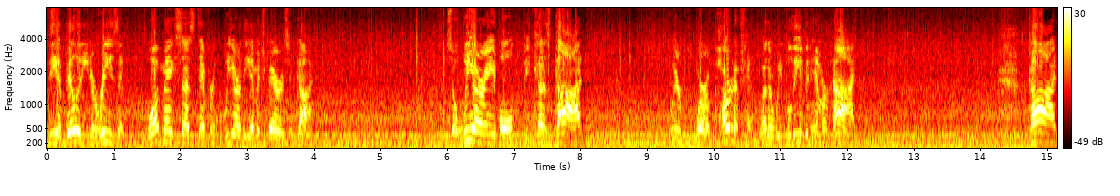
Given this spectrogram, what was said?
the ability to reason. What makes us different? We are the image bearers of God. So we are able, because God, we're, we're a part of Him, whether we believe in Him or not. God,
